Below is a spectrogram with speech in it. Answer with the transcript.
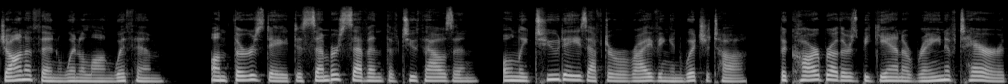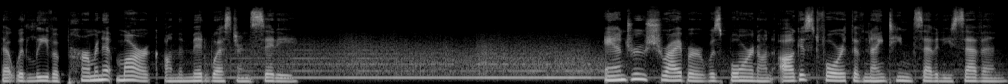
Jonathan went along with him. On Thursday, December 7th of 2000, only 2 days after arriving in Wichita, the Carr brothers began a reign of terror that would leave a permanent mark on the Midwestern city. Andrew Schreiber was born on August 4th of 1977.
